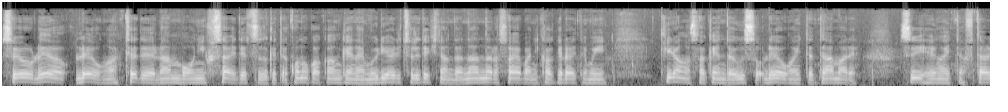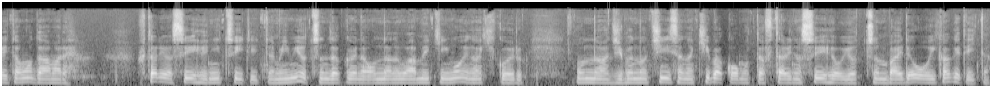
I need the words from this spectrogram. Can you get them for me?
それをレオレオが手で乱暴に塞いで続けて、この子は関係ない。無理やり連れてきたんだ。なんなら裁判にかけられてもいい。キラが叫んだ嘘。レオが言った黙れ。水平が言った二人とも黙れ。二人は水平についていった耳をつんざくような女のわめき声が聞こえる。女は自分の小さな木箱を持った二人の水兵を四つん這いで追いかけていた。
